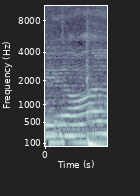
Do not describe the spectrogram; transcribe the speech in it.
يا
